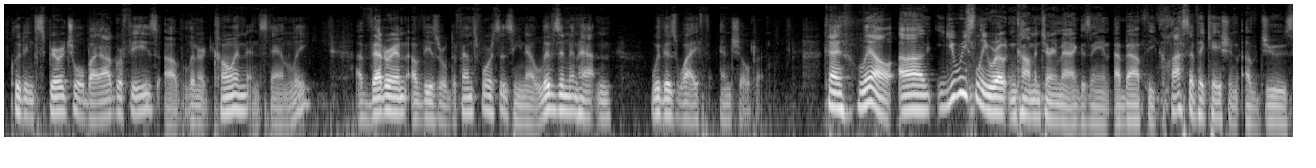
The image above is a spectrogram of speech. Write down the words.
including spiritual biographies of Leonard Cohen and Stan Lee. A veteran of the Israel Defense Forces, he now lives in Manhattan with his wife and children. Okay, Liel, uh, you recently wrote in Commentary Magazine about the classification of Jews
